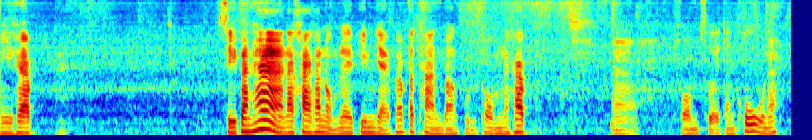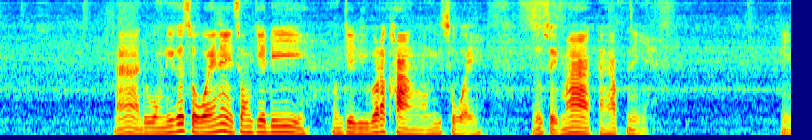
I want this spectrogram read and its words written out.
นี่ครับ4,500ราคาขนมเลยพิมพ์ใหญ่พระประธานบางขุนพรมนะครับ อ่าโฟมสวยทั้งคู่นะมาดูองนี้ก็สวยนี่ทรงเจดียทรงเจดียวัดระฆังองนี้สวยเนื้อสวยมากนะครับนี่นี่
